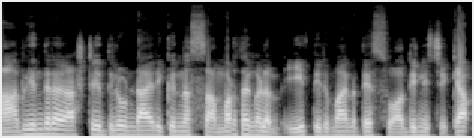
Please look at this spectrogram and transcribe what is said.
ആഭ്യന്തര രാഷ്ട്രീയത്തിലുണ്ടായിരിക്കുന്ന സമ്മർദ്ദങ്ങളും ഈ തീരുമാനത്തെ സ്വാധീനിച്ചേക്കാം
